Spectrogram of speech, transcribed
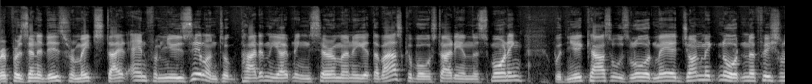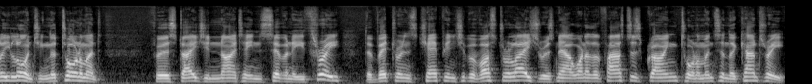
Representatives from each state and from New Zealand took part in the opening ceremony at the basketball stadium this morning, with Newcastle's Lord Mayor John McNaughton officially launching the tournament. First stage in 1973, the Veterans Championship of Australasia is now one of the fastest growing tournaments in the country,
